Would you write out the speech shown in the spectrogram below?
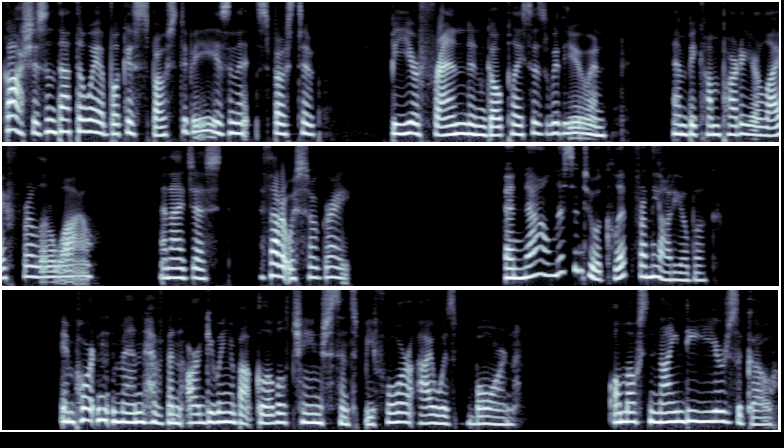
gosh, isn't that the way a book is supposed to be? Isn't it supposed to be your friend and go places with you and and become part of your life for a little while? And I just I thought it was so great. And now listen to a clip from the audiobook. Important men have been arguing about global change since before I was born. Almost 90 years ago,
